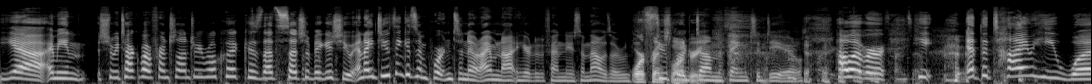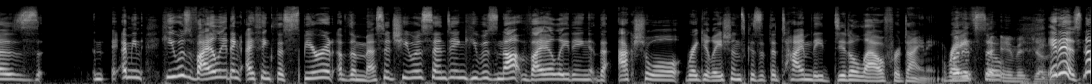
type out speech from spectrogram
Yeah, I mean, should we talk about French laundry real quick? Because that's such a big issue, and I do think it's important to note. I'm not here to defend Newsom. That was a or super dumb thing to do. However, he at the time he was I mean, he was violating, I think, the spirit of the message he was sending. He was not violating the actual regulations because at the time they did allow for dining, right? But it's so the image of it. It is. No,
